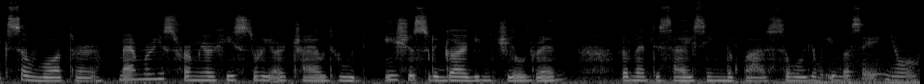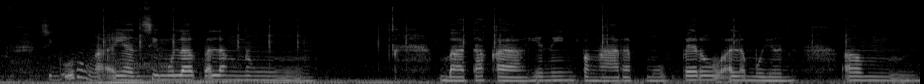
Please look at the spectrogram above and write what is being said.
Six of Water. Memories from your history or childhood. Issues regarding children. Romanticizing the past. So, yung iba sa inyo, siguro nga, ayan, simula pa lang nung bata ka, yan na yung pangarap mo. Pero, alam mo yun, um,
